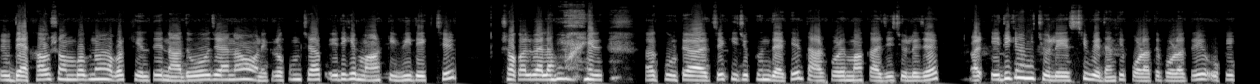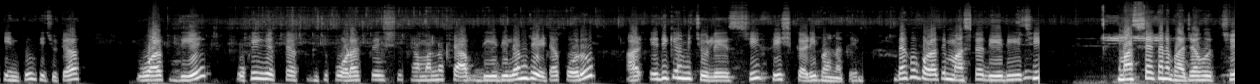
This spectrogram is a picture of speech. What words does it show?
দেখাও সম্ভব নয় আবার খেলতে না দেওয়াও যায় না অনেক রকম চাপ। এদিকে মা টিভি দেখছে সকালবেলা মায়ের কোটা আছে কিছুক্ষণ দেখে তারপরে মা কাজে চলে যায়। আর এদিকে আমি চলে এসেছি বেদাঙ্কে পড়াতে পড়াতে ওকে কিন্তু কিছুটা ওয়ার্ক দিয়ে ওকে একটা কিছু পড়াতে সামান্য চাপ দিয়ে দিলাম যে এটা করো। আর এদিকে আমি চলে এসেছি ফিশ কারি বানাতে। দেখো কড়াতে মাছটা দিয়ে দিয়েছি। মাছটা এখানে ভাজা হচ্ছে।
